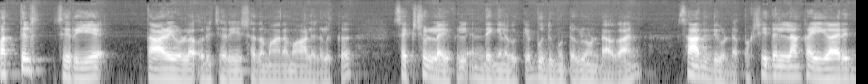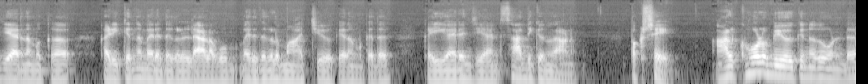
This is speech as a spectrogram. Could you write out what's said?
പത്തിൽ ചെറിയ താഴെയുള്ള ഒരു ചെറിയ ശതമാനം ആളുകൾക്ക് സെക്ഷൽ ലൈഫിൽ എന്തെങ്കിലുമൊക്കെ ബുദ്ധിമുട്ടുകൾ ഉണ്ടാകാൻ സാധ്യതയുണ്ട്. പക്ഷേ ഇതെല്ലാം കൈകാര്യം ചെയ്യാൻ നമുക്ക് കഴിക്കുന്ന മരുന്നുകളുടെ അളവും മരുന്നുകൾ മാറ്റിയൊക്കെ നമുക്കത് കൈകാര്യം ചെയ്യാൻ സാധിക്കുന്നതാണ്. പക്ഷേ ആൽക്കഹോൾ ഉപയോഗിക്കുന്നത് കൊണ്ട്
